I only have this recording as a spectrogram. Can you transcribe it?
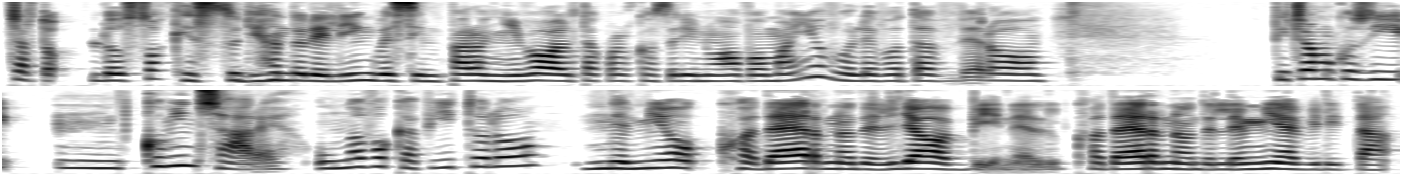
Certo, lo so che studiando le lingue si impara ogni volta qualcosa di nuovo, ma io volevo davvero, diciamo così, mh, mm, cominciare un nuovo capitolo nel mio quaderno degli hobby, nel quaderno delle mie abilità.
